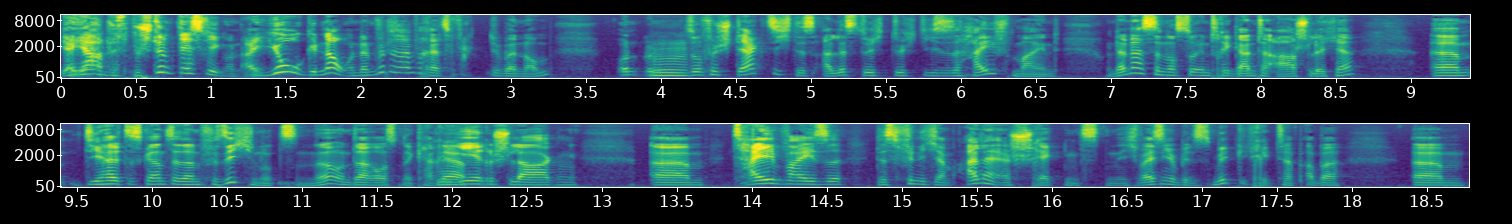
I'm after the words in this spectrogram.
ja, ja, das ist bestimmt deswegen und ah, jo, genau, und dann wird es einfach als Fakt übernommen und, und so verstärkt sich das alles durch, durch diese Hive-Mind. Und dann hast du noch so intrigante Arschlöcher, ähm, die halt das Ganze dann für sich nutzen, ne, und daraus eine Karriere schlagen, ähm, teilweise, das finde ich am allererschreckendsten. Ich weiß nicht, ob ihr das mitgekriegt habt, aber ähm,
